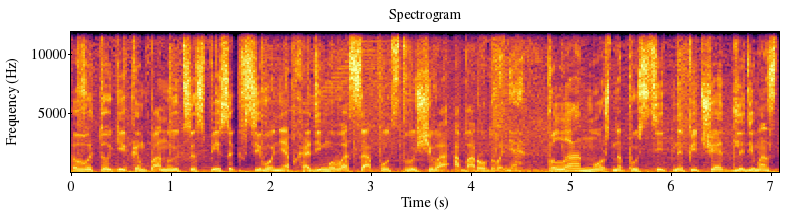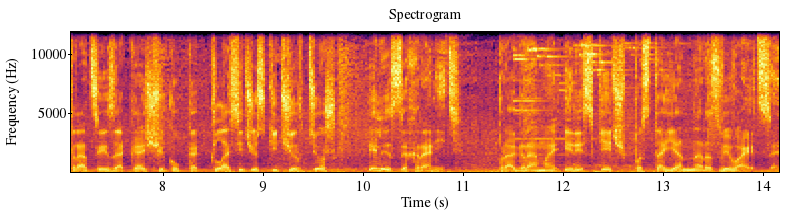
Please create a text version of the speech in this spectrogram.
в итоге компонуется список всего необходимого сопутствующего оборудования. План можно пустить на печать для демонстрации заказчику как классический чертеж или сохранить. Программа Iris постоянно развивается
